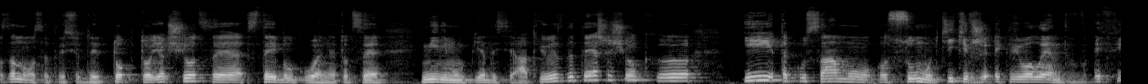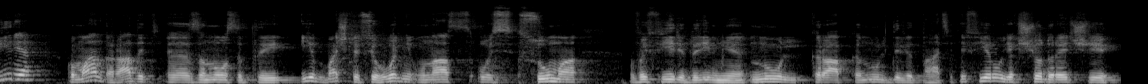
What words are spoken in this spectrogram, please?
заносити сюди. Тобто, якщо це стейблкоїни, то це мінімум 50 USDT шишок. е, і таку саму суму, тільки вже еквівалент в ефірі, команда радить е, заносити. І бачите, сьогодні у нас ось сума в ефірі дорівнює 0.019 ефіру. Якщо, до речі,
